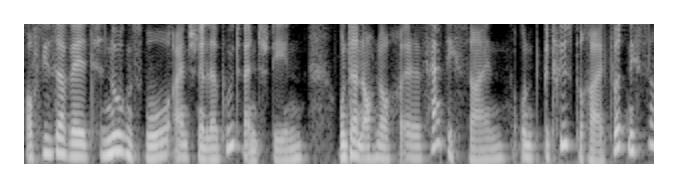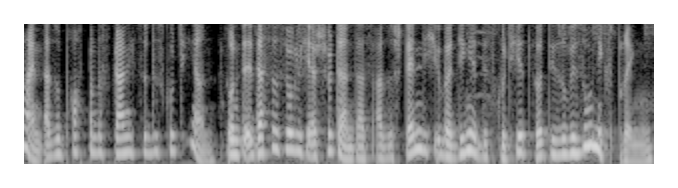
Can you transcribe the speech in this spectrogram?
auf dieser Welt nirgendwo ein schneller Brüter entstehen und dann auch noch äh, fertig sein und betriebsbereit. Wird nicht sein. Also braucht man das gar nicht zu diskutieren. Und äh, das ist wirklich erschütternd, dass also ständig über Dinge diskutiert wird, die sowieso nichts bringen.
